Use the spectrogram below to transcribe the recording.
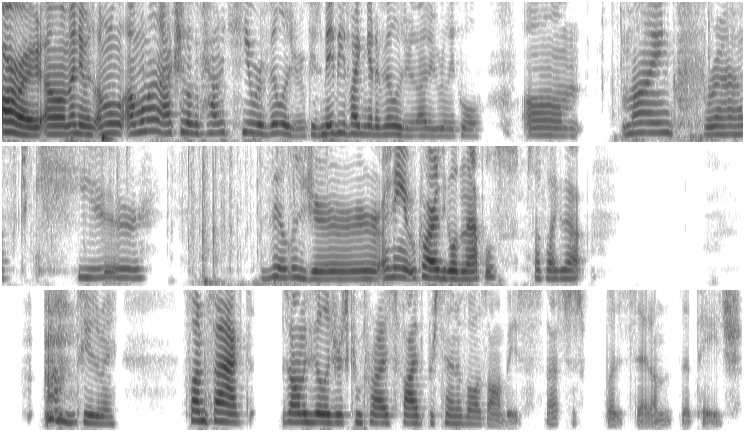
All right. Um. Anyways, I'm gonna, I want to actually look up how to cure a villager because maybe if I can get a villager, that'd be really cool. Um, Minecraft cure villager. I think it requires golden apples, stuff like that. Excuse me. Fun fact: zombie villagers comprise five percent of all zombies. That's just what it said on the page.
